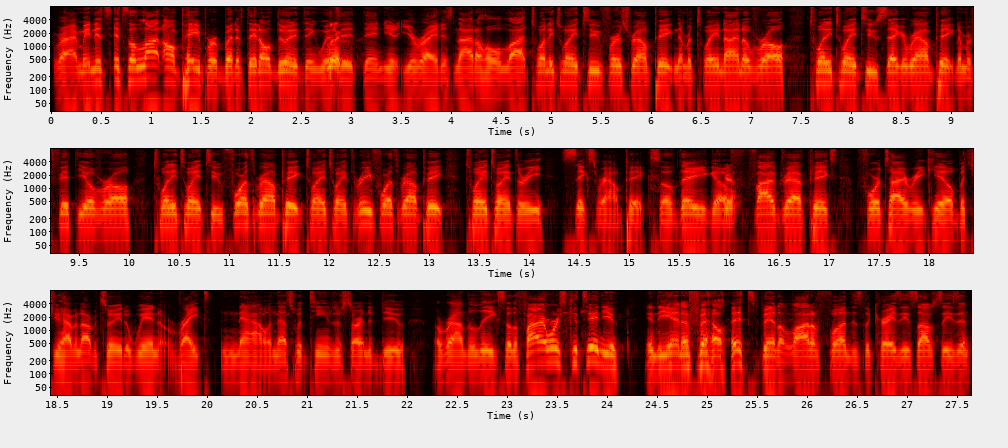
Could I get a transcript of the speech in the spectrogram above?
Right. I mean, it's it's a lot on paper, but if they don't do anything with Right. it, then you're, you're right. It's not a whole lot. 2022 first round pick, number 29 overall. 2022 second round pick, number 50 overall. 2022 fourth round pick. 2023 fourth round pick. 2023 sixth round pick. So there you go. Yeah. Five draft picks for Tyreek Hill, but you have an opportunity to win right now, and that's what teams are starting to do around the league. So the fireworks continue in the NFL. It's been a lot of fun. This is the craziest offseason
